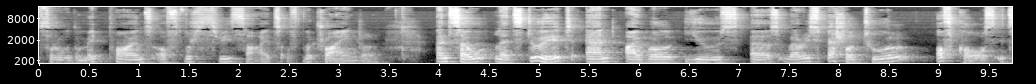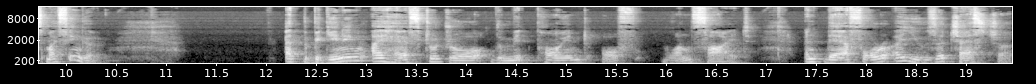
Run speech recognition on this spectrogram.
through the midpoints of the three sides of the triangle. And so let's do it. And I will use a very special tool. Of course, it's my finger. At the beginning, I have to draw the midpoint of one side. And therefore, I use a gesture.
